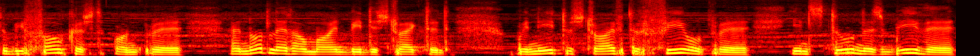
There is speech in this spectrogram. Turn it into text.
to be focused on prayer and not let our mind be distracted. We need to strive to feel prayer, in stillness be there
